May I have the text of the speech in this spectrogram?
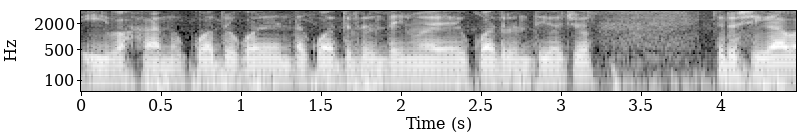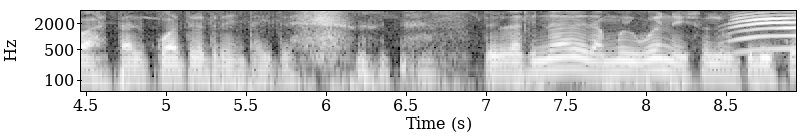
ir bajando 440 439 438 pero llegaba hasta el 433 pero el afinador era muy bueno y yo lo utilicé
